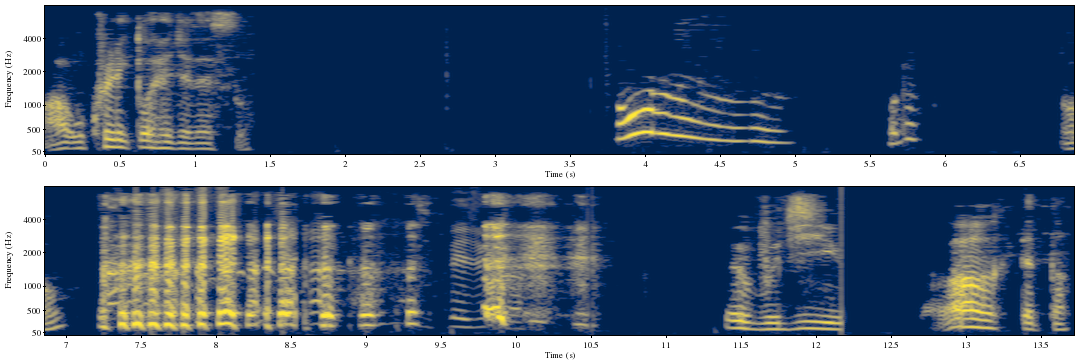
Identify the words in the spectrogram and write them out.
아, 우클릭 또 해제됐어. 오르, 오르. 어? 빼줄까? 왜 뭐지? 아, 됐다.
